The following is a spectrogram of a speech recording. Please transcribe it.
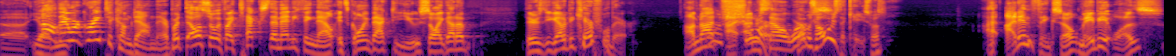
uh, you No, they were great to come down there. But also, if I text them anything now, it's going back to you. So I gotta. There's you got to be careful there. I'm not. Well, I understand how it works. That was always the case, wasn't it? I, I didn't think so. Maybe it was.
